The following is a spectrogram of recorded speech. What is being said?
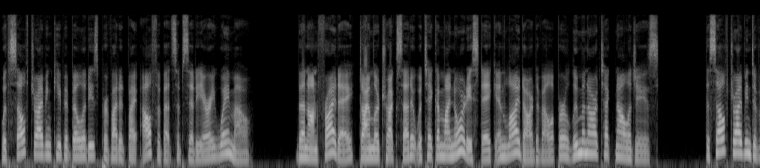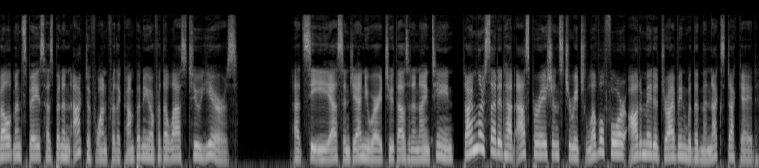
with self driving capabilities provided by Alphabet subsidiary Waymo. Then on Friday, Daimler Truck said it would take a minority stake in LiDAR developer Luminar Technologies. The self driving development space has been an active one for the company over the last two years. At CES in January 2019, Daimler said it had aspirations to reach Level 4 automated driving within the next decade.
